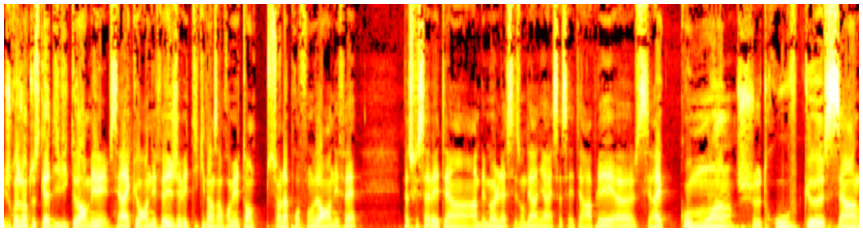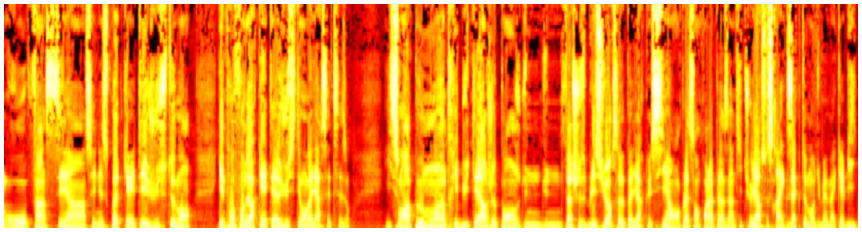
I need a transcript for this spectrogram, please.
Je rejoins tout ce qu'a dit Victor, mais c'est vrai qu'en effet, j'avais tiqué dans un premier temps sur la profondeur, en effet, parce que ça avait été un, un bémol la saison dernière et ça, ça a été rappelé. Euh, c'est vrai qu'au moins, je trouve que c'est un groupe, enfin, c'est un, c'est une escouade qui a été justement il y a une profondeur qui a été ajustée, on va dire, cette saison. Ils sont un peu moins tributaires, je pense, d'une fâcheuse blessure. Ça ne veut pas dire que si un remplaçant prend la place d'un titulaire, ce sera exactement du même acabit.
